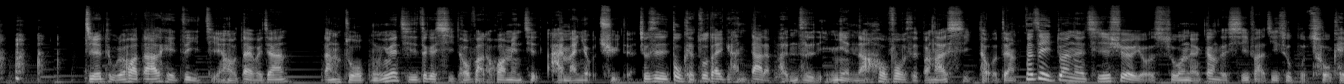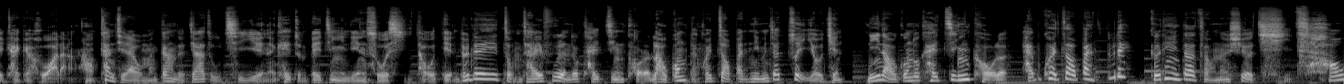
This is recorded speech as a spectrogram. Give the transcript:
截图的话，大家可以自己截，好带回家。当桌布，因为其实这个洗头发的画面其实还蛮有趣的，就是 Book 坐在一个很大的盆子里面，然后 Force 帮他洗头这样。那这一段呢，其实 Share 有说呢，杠的洗发技术不错，可以开个花廊哈。看起来我们杠的家族企业呢，可以准备经营连锁洗头店，对不对？总裁夫人都开金口了，老公赶快照办，你们家最有钱，你老公都开金口了，还不快照办，对不对？隔天一大早呢，Share 起超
